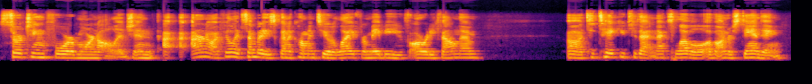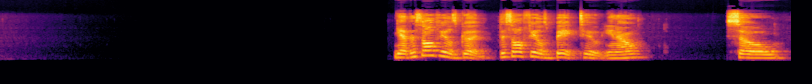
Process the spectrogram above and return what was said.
searching for more knowledge and i, I don't know i feel like somebody's going to come into your life or maybe you've already found them uh, to take you to that next level of understanding Yeah, this all feels good. This all feels big too, you know? So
